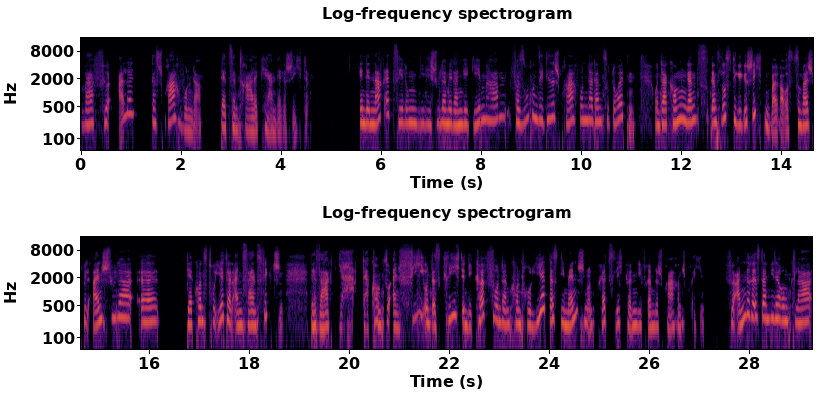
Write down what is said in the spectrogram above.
war für alle das Sprachwunder der zentrale Kern der Geschichte. In den Nacherzählungen, die die Schüler mir dann gegeben haben, versuchen sie dieses Sprachwunder dann zu deuten. Und da kommen ganz, ganz lustige Geschichten bei raus. Zum Beispiel ein Schüler, äh, der konstruiert dann einen Science Fiction. Der sagt, ja, da kommt so ein Vieh und das kriecht in die Köpfe und dann kontrolliert das die Menschen und plötzlich können die fremde Sprachen sprechen. Für andere ist dann wiederum klar,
